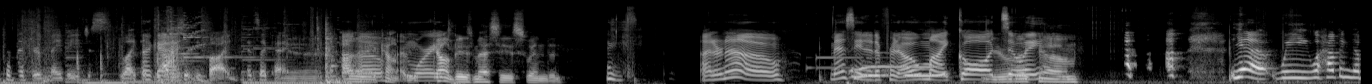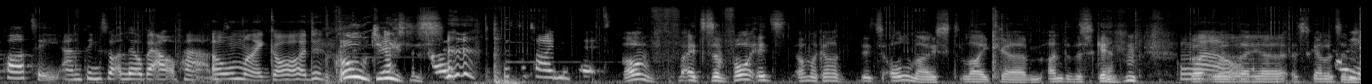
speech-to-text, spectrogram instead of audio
the bedroom. Maybe just like it's Okay. absolutely fine. It's okay. Yeah. I mean, it can't I'm be, worried. can't be as messy as Swindon. I don't know. Messy in a different. Oh my god, Here I Zoe. Come. Yeah, we were having a party, and things got a little bit out of hand. Oh my god. Oh Jesus! just a tiny bit. Oh, it's a vo- It's oh my god! It's almost like um, under the skin, but Wow. with a, uh, a skeleton. Tiny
